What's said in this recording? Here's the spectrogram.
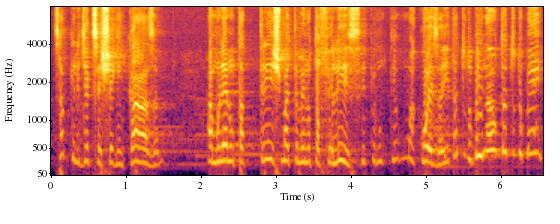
sabe aquele dia que você chega em casa, a mulher não está triste, mas também não está feliz? Ele pergunta, tem alguma coisa aí? Está tudo bem? Não, está tudo bem.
